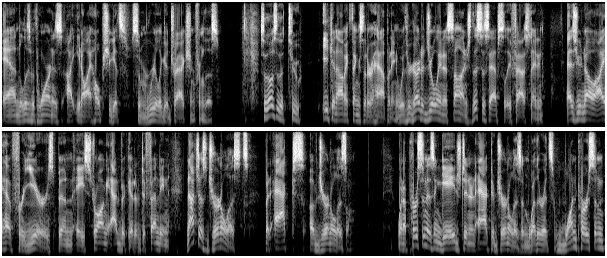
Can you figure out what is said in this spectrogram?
And Elizabeth Warren is, I, you know, I hope she gets some really good traction from this. So those are the two economic things that are happening. With regard to Julian Assange, this is absolutely fascinating. As you know, I have for years been a strong advocate of defending not just journalists, but acts of journalism. When a person is engaged in an act of journalism, whether it's one person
